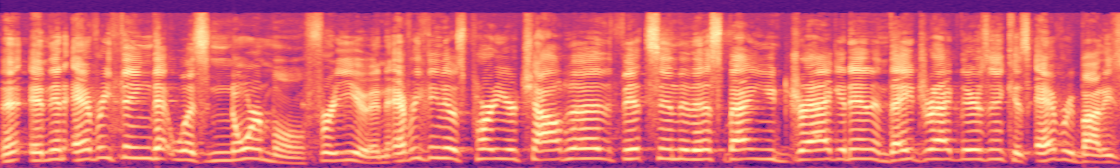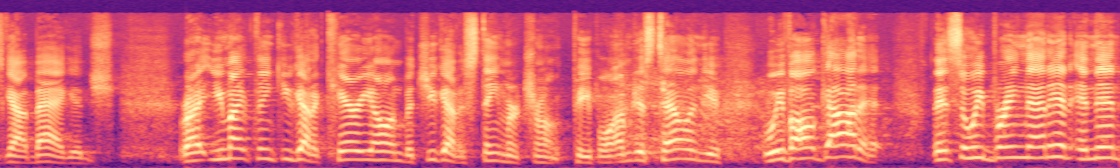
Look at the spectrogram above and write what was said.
And then everything that was normal for you and everything that was part of your childhood fits into this bag. And you drag it in, and they drag theirs in because everybody's got baggage right? You might think you got a carry on, but you got a steamer trunk, people. I'm just telling you, we've all got it. And so we bring that in. And then,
